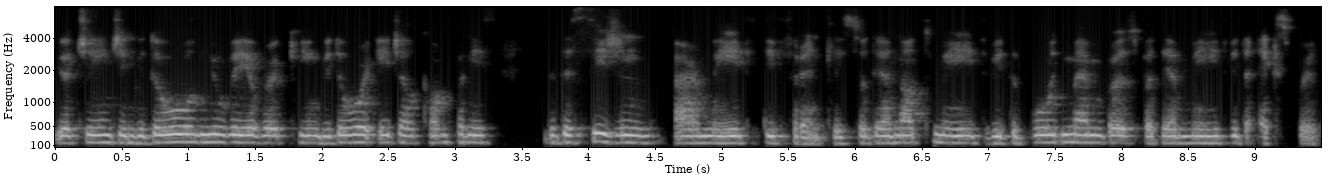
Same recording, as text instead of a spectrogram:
You're changing with all new way of working, with all agile companies, the decisions are made differently. So they are not made with the board members, but they're made with the expert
